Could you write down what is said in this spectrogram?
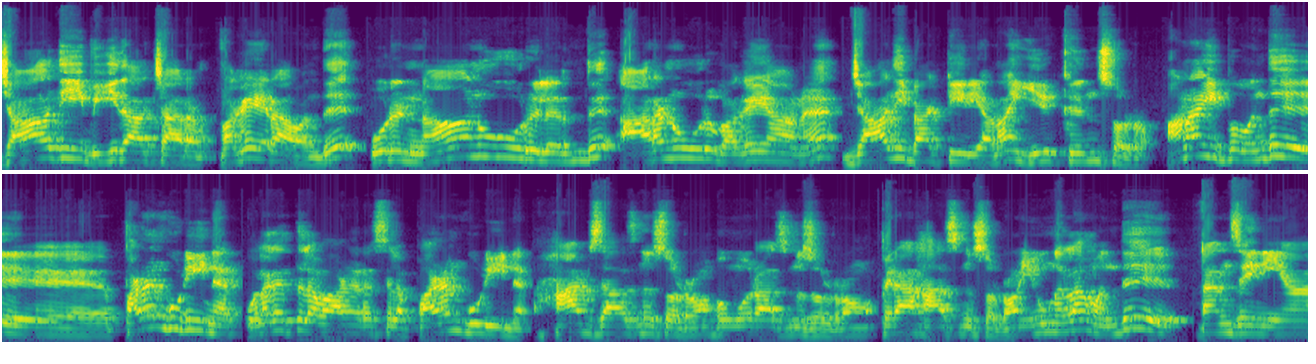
ஜாதி விகிதாச்சாரம் வகைரா வந்து ஒரு நானூறுல இருந்து அறநூறு வகையான ஜாதி பாக்டீரியா தான் இருக்குன்னு சொல்றோம். ஆனா இப்போ வந்து பழங்குடியினர் உலகத்துல வாழற சில பழங்குடியினர் ஹாட்ஸாஸ்னு சொல்றோம் ஹோமோராஸ்னு சொல்றோம் பிராஹாஸ்னு சொல்றோம் இவங்க எல்லாம் வந்து Tanzania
